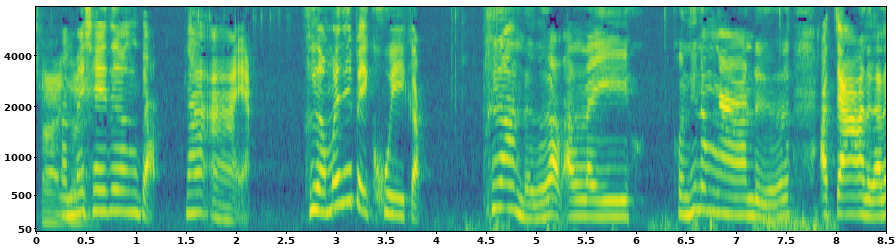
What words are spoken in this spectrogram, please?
ใช่มันไม่ใช่เรื่องแบบน่าอายอะ คือเราไม่ได้ไปคุยกับเพื่อนหรือแบบอะไรคนที่ทำงานหรืออาจารย์หรืออะไร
